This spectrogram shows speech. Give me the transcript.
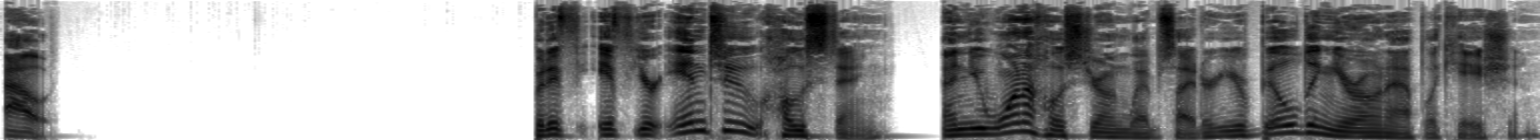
out. But if if you're into hosting and you want to host your own website or you're building your own application,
